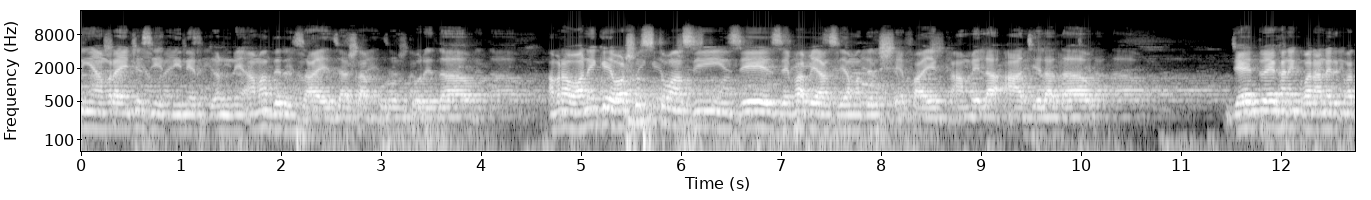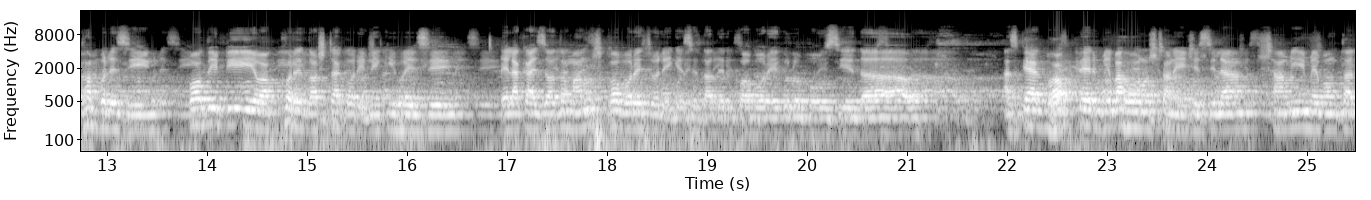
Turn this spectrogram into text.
নিয়ে আমরা এসেছি, দিনের জন্য আমাদের যায় আশা পূরণ করে দাও। আমরা অনেকে অসুস্থ আছি, যে যেভাবে আছি, আমাদের শেফায়ে কামেলা আজেলা দাও। যেহেতু এখানে কোরআনের কথা বলেছি, প্রতিটি অক্ষরে দশটা করে নেকি হয়েছে। এলাকায় যত মানুষ কবরে চলে গেছে, তাদের কবর এগুলো পৌঁছিয়ে দাও। আজকে এক ভক্তের বিবাহ অনুষ্ঠানে এসেছিলাম। শামীম এবং তার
